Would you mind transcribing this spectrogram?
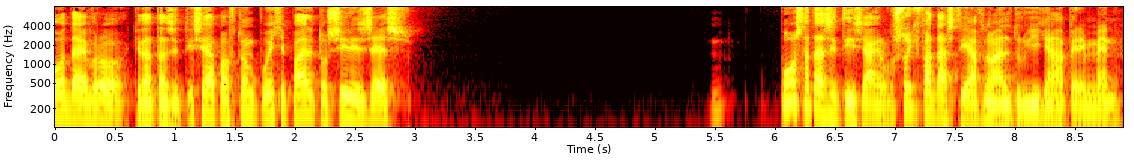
80 ευρώ και θα τα ζητήσει από αυτόν που έχει πάρει το Series S. Πώς θα τα ζητήσει άγριο, πώς το έχει φανταστεί αυτό να λειτουργεί και να περιμένει;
